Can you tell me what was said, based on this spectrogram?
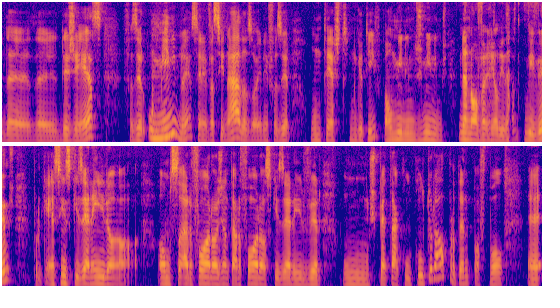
da, da DGS fazer o mínimo, né? serem vacinadas ou irem fazer um teste negativo, ao mínimo dos mínimos na nova realidade que vivemos, porque é assim se quiserem ir ao, almoçar fora ou jantar fora ou se quiserem ir ver um espetáculo cultural, portanto, para o futebol uh,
